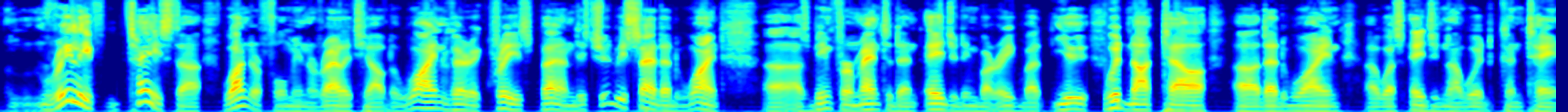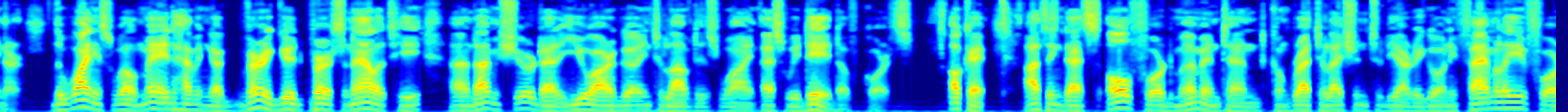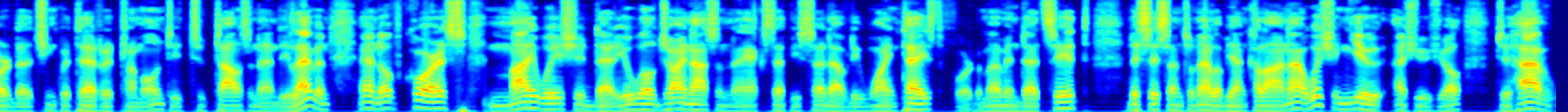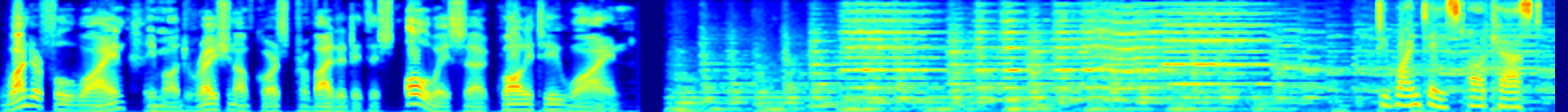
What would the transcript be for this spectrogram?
really taste the wonderful minerality of the wine, very crisp. And it should be said that wine uh, has been fermented and aged in barrique, but you would not tell uh, that wine uh, was aged in a wood container. The wine is well made, having a very good personality, and I'm sure that you are going to love this wine, as we did, of course. Okay, I think that's all for the moment and congratulations to the Arrigoni family for the Cinque Terre Tramonti 2011 and of course my wish is that you will join us on the next episode of the Wine Taste. For the moment that's it. This is Antonello Biancalana wishing you as usual to have wonderful wine in moderation of course provided it is always a quality wine. Wine Taste Podcast.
